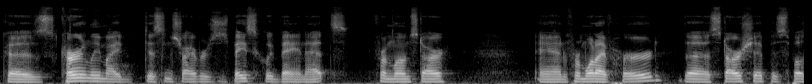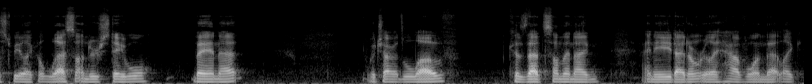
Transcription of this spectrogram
because currently my distance drivers is basically bayonets from Lone Star, and from what I've heard, the Starship is supposed to be like a less understable bayonet. which I would love because that's something I I need. I don't really have one that like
